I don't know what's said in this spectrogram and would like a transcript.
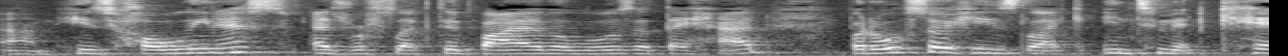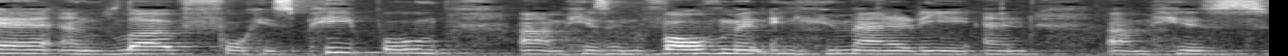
um, his holiness, as reflected by the laws that they had, but also his like intimate care and love for his people, um, his involvement in humanity, and um, his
